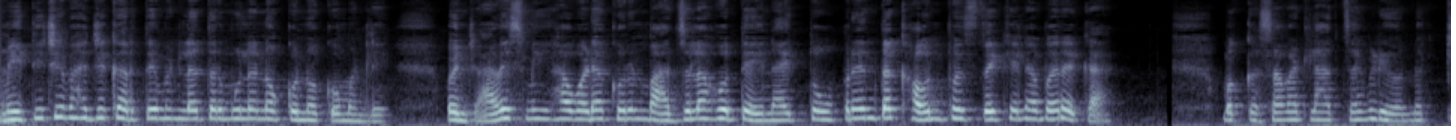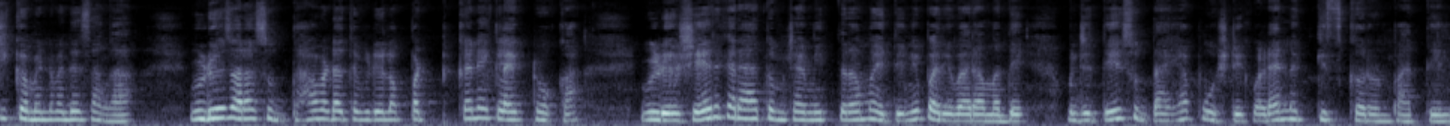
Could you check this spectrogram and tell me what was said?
मेथीची भाजी करते म्हटलं तर मुलं नको नको म्हणले. पण ज्यावेळेस मी ह्या वड्या करून बाजूला होते नाही तोपर्यंत खाऊन पस्ते केल्या बरं का? मग कसा वाटला आजचा व्हिडिओ नक्की कमेंटमध्ये सांगा. व्हिडिओ जरा सुद्धा आवडला तर व्हिडिओला पटकन एक लाईक ठोका. व्हिडिओ शेअर करा तुमच्या मित्र मैत्रिणी परिवारामध्ये. म्हणजे ते सुद्धा ह्या पौष्टिक वड्या नक्कीच करून पाहतील.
